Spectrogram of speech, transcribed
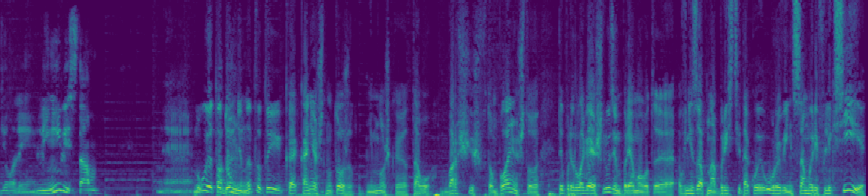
делали, ленились там. Э, Ну, это, подали. Домнин, это ты, конечно, тоже тут немножко того борщишь в том плане, что ты предлагаешь людям прямо вот э, внезапно обрести такой уровень саморефлексии,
